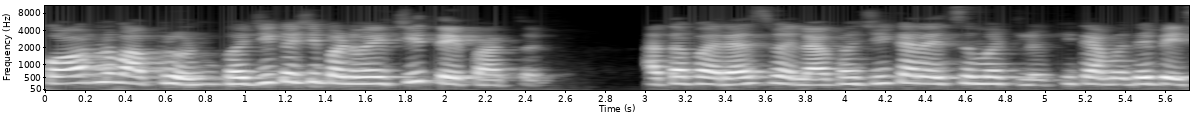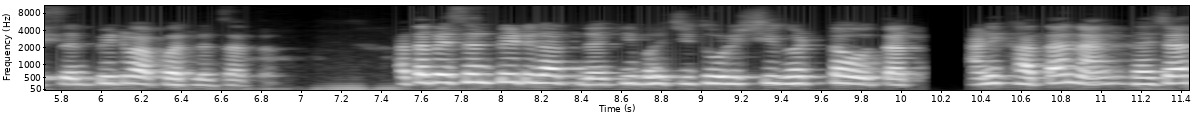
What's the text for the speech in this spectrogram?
कॉर्न वापरून भजी कशी बनवायची ते पाहतो आता बऱ्याच वेळेला भजी करायचं म्हटलं की त्यामध्ये बेसन पीठ वापरलं जातं. आता बेसन पीठ घातलं की भजी थोडीशी घट्ट होतात आणि खाताना घशात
